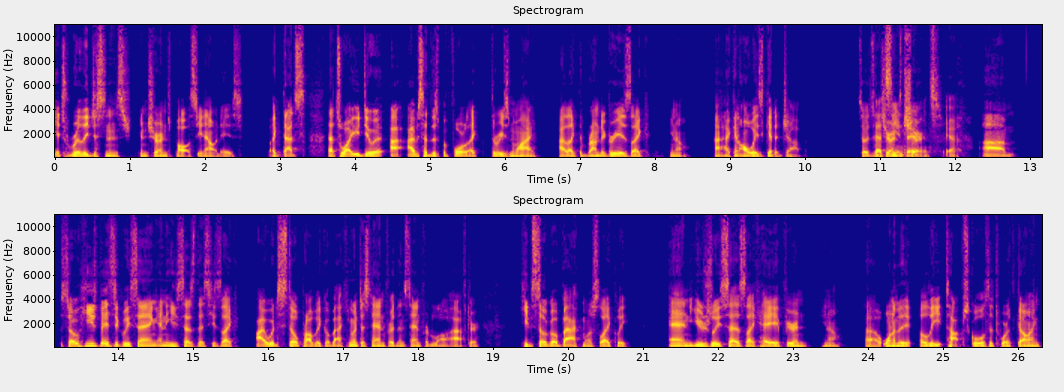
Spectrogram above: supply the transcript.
it's really just an ins- insurance policy nowadays. Like that's that's why you do it. I, I've said this before. Like the reason why I like the Brown degree is like you know I, I can always get a job. So it's That's insurance the there. insurance. Yeah. Um, so he's basically saying, and he says this, he's like, I would still probably go back. He went to Stanford, then Stanford Law after. He'd still go back most likely, and usually says like, hey, if you're in, you know, uh, one of the elite top schools, it's worth going.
